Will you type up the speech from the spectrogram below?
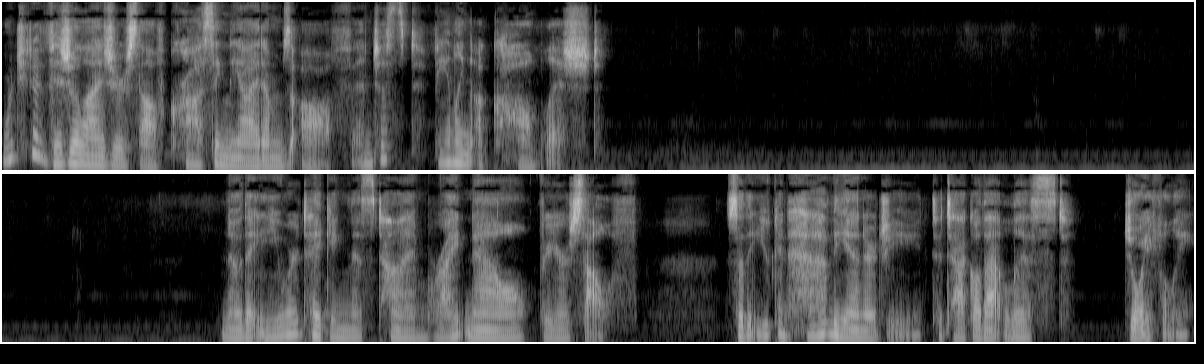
I want you to visualize yourself crossing the items off and just feeling accomplished. Know that you are taking this time right now for yourself so that you can have the energy to tackle that list joyfully.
